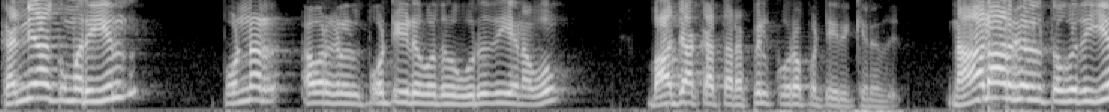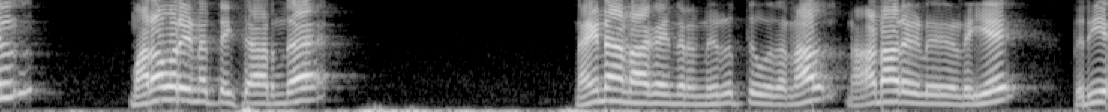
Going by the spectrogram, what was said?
கன்னியாகுமரியில் பொன்னர் அவர்கள் போட்டியிடுவது உறுதி எனவும் பாஜக தரப்பில் கூறப்பட்டிருக்கிறது. நாடார்கள் தொகுதியில் மறவர் இனத்தை சார்ந்த நயனா நாகேந்திரன் நிறுத்துவதனால் நாடார்களிடையே பெரிய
